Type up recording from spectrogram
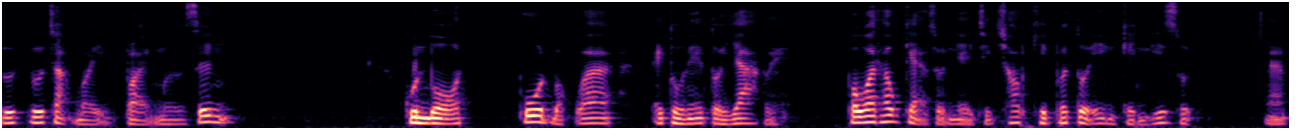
รู้รู้จักปล่อยปล่อยมือซึ่ง คุณโบ๊ทพูดบอกว่าไอ้ตัวนี้ตัวยากเลย เพราะว่าเถ้าแก่ส่วนใหญ่จิกชอบคิดว่าตัวเองเก่งที่สุดนะ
